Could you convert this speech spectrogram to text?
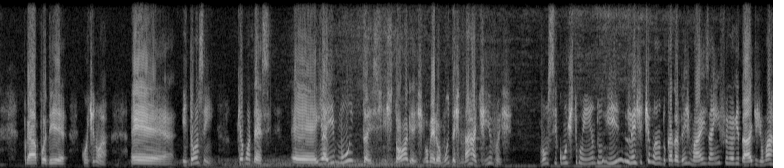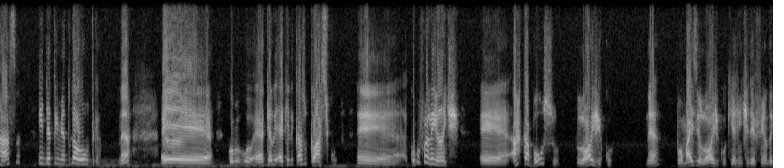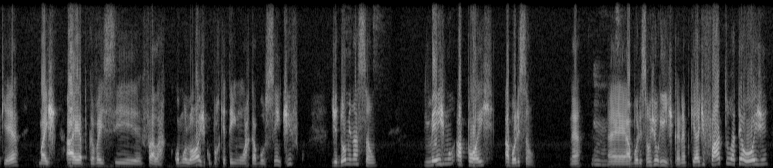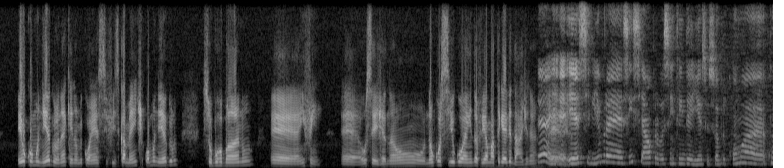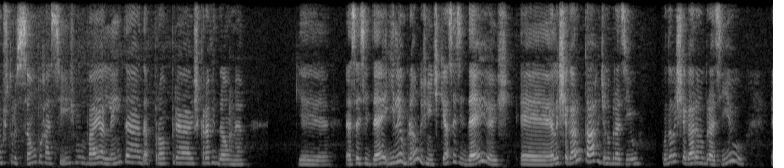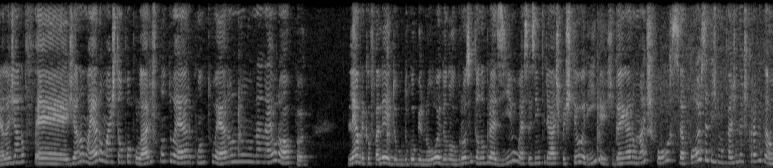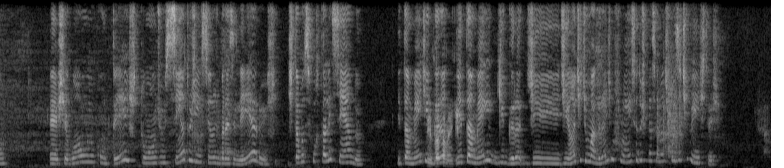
para poder continuar. É, então, assim, o que acontece? É, e aí muitas histórias, ou melhor, muitas narrativas vão se construindo e legitimando cada vez mais a inferioridade de uma raça em detrimento da outra, né? É, como, é, aquele, é aquele caso clássico. É, como eu falei antes, é, arcabouço lógico, né? Por mais ilógico que a gente defenda que é, mas a época vai se falar como lógico, porque tem um arcabouço científico de dominação mesmo após abolição. né? É. É, abolição jurídica, né? Porque de fato até hoje eu como negro, né? Quem não me conhece fisicamente, como negro, suburbano, é, enfim, é, ou seja, não, não consigo ainda ver a materialidade, né? É, é... e esse livro é essencial para você entender isso, sobre como a construção do racismo vai além da, da própria escravidão, né? Que essas ideias... E lembrando, gente, que essas ideias, é, elas chegaram tarde no Brasil. Quando elas chegaram no Brasil, elas já não, é, já não eram mais tão populares quanto, era, quanto eram no, na, na Europa. Lembra que eu falei do, do Gobineau e do Nobroso? Então, no Brasil, essas, entre aspas, teorias ganharam mais força após a desmontagem da escravidão. É, chegou a um contexto onde os centros de ensino brasileiros estavam se fortalecendo. E também, de e também de, de, diante de uma grande influência dos pensamentos positivistas.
